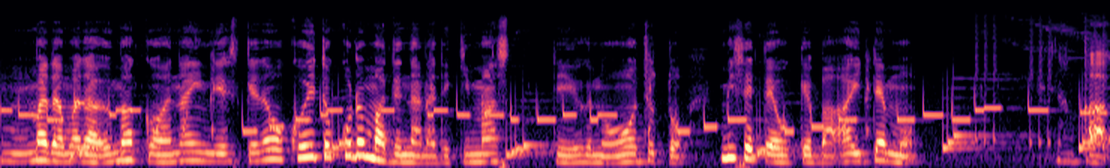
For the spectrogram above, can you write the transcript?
うん、まだまだうまくはないんですけどこういうところまでならできますっていうのをちょっと見せておけば相手もなんか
